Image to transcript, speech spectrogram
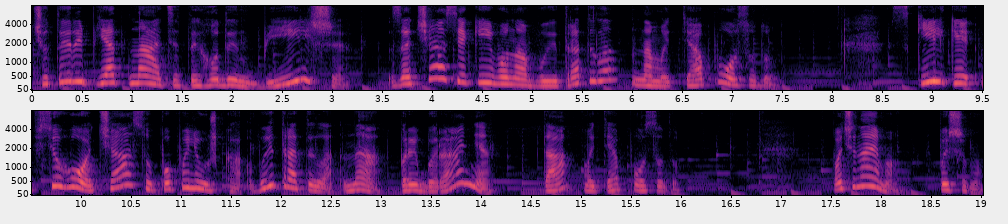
4-15 годин більше за час, який вона витратила на миття посуду. Скільки всього часу попелюшка витратила на прибирання та миття посуду? Починаємо. Пишемо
